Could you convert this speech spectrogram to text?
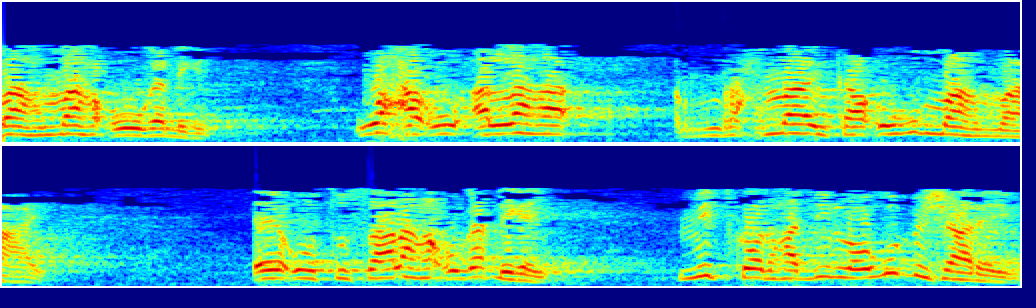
mahmah uuga dhigay waxa uu allaha raxmaanka ugu mahmaahay ee uu tusaalaha uga dhigay midkood haddii loogu bishaareeyo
